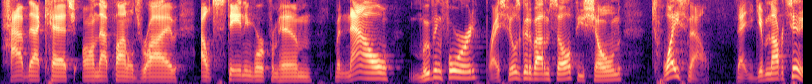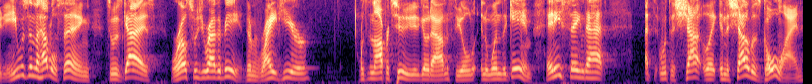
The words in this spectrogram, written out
Have that catch on that final drive. Outstanding work from him. But now moving forward, Bryce feels good about himself. He's shown twice now that you give him an opportunity. He was in the huddle saying to his guys, Where else would you rather be than right here with an opportunity to go down the field and win the game? And he's saying that the, with the shot, like in the shadow of his goal line,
